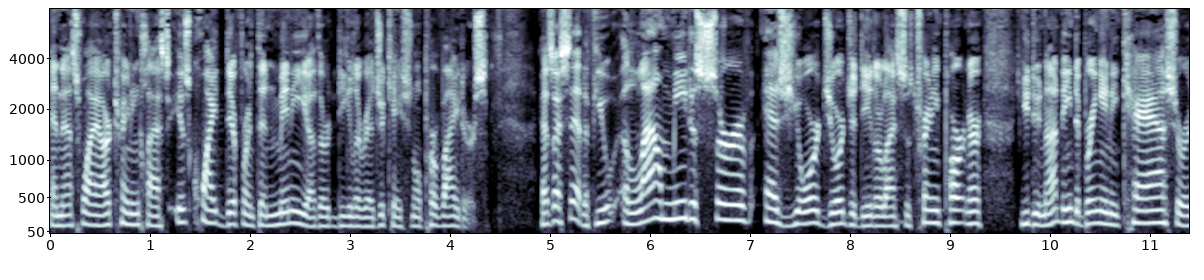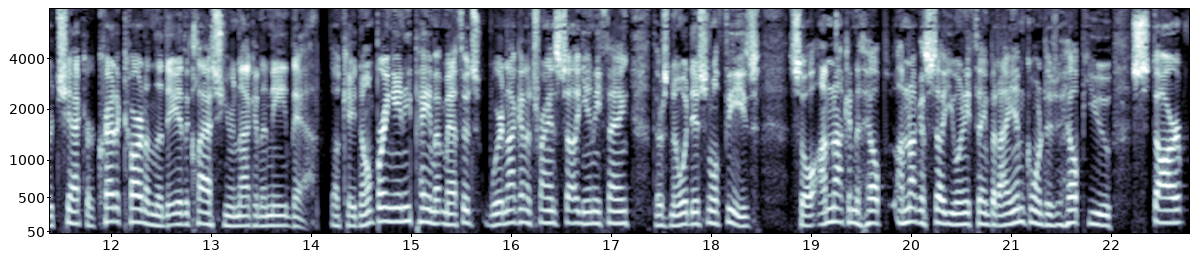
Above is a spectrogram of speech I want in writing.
And that's why our training class is quite different than many other dealer educational providers. As I said, if you allow me to serve as your Georgia dealer license training partner, you do not need to bring any cash or a check or credit card on the day of the class. You're not going to need that. Okay. Don't bring any payment methods. We're not going to try and sell you anything. There's no additional fees. So I'm not going to help. I'm not going to sell you anything, but I am going to help you start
